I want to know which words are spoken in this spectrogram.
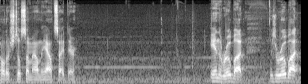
Oh, there's still some out on the outside there. And the robot. There's a robot.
